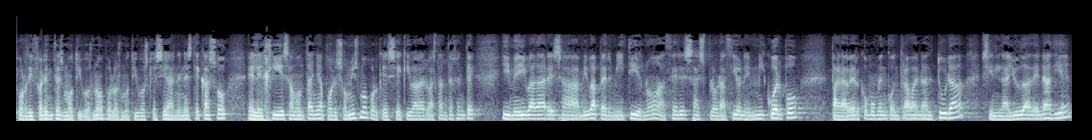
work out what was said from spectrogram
por diferentes motivos, ¿no? Por los motivos que sean. En este caso elegí esa montaña por eso mismo, porque sé que iba a haber bastante gente y me iba a dar esa, me iba a permitir, ¿no? Hacer esa exploración en mi cuerpo para ver cómo me encontraba en altura sin la ayuda de nadie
